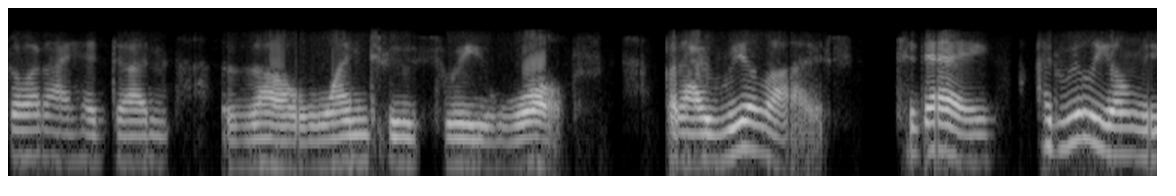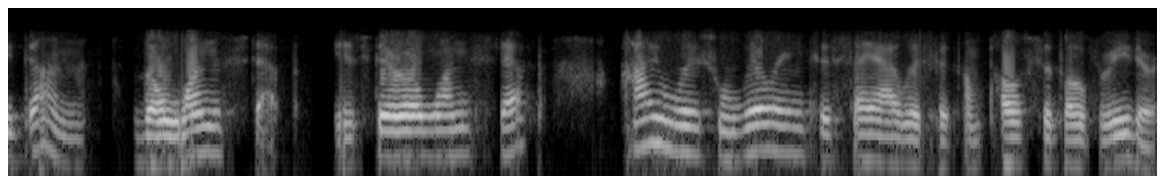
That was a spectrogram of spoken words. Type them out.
thought I had done the one, two, three waltz, but I realized today I'd really only done the one step. Is there a one step? I was willing to say I was a compulsive overeater.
